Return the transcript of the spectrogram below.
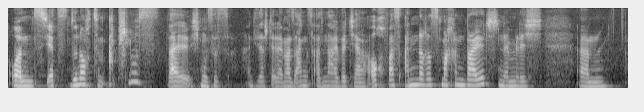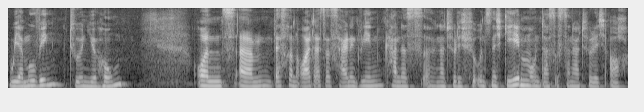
Und jetzt nur noch zum Abschluss, weil ich muss es an dieser Stelle einmal sagen, das Arsenal wird ja auch was anderes machen bald, nämlich ähm, We are moving to a new home. Und ähm, besseren Ort als das Silent Green kann es äh, natürlich für uns nicht geben. Und das ist dann natürlich auch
